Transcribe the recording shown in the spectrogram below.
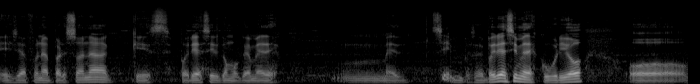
ella fue una persona que se podría decir como que me, sí, se podría decir me descubrió o,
